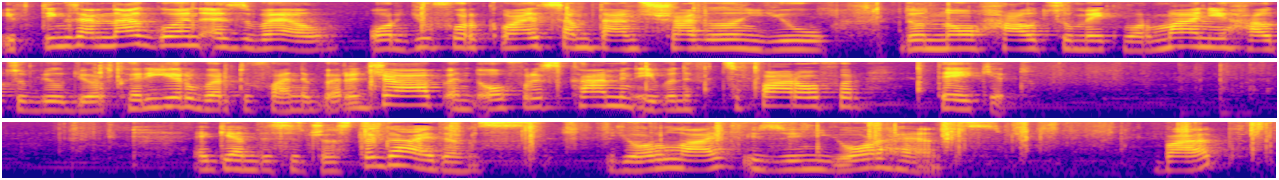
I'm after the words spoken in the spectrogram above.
if things are not going as well or you for quite some time struggling you don't know how to make more money how to build your career where to find a better job and offer is coming even if it's a far offer take it. Again this is just a guidance. Your life is in your hands. But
